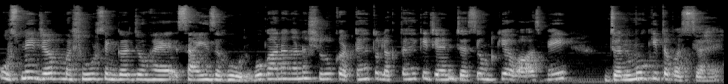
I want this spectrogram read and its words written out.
उसमें जब मशहूर सिंगर जो है, साई जहूर, वो गाना गाना शुरू करते हैं तो लगता है कि जैन, जैसे उनकी आवाज़ में जन्मों की तपस्या है।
